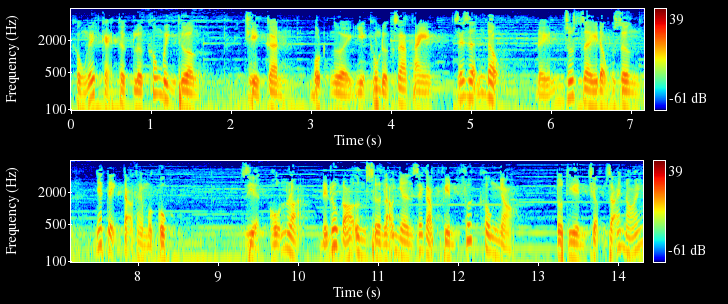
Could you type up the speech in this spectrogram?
không ít kẻ thực lực không bình thường. Chỉ cần một người nhịn không được ra tay sẽ dẫn động đến rút dây động rừng, nhất định tạo thành một cục diện hỗn loạn. Đến lúc đó ưng sơn lão nhân sẽ gặp phiền phức không nhỏ. Tô Thiên chậm rãi nói.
